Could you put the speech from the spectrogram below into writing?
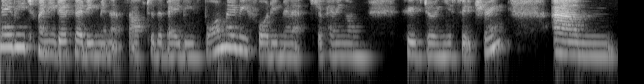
maybe 20 to 30 minutes after the baby's born, maybe 40 minutes, depending on who's doing your suturing, um,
